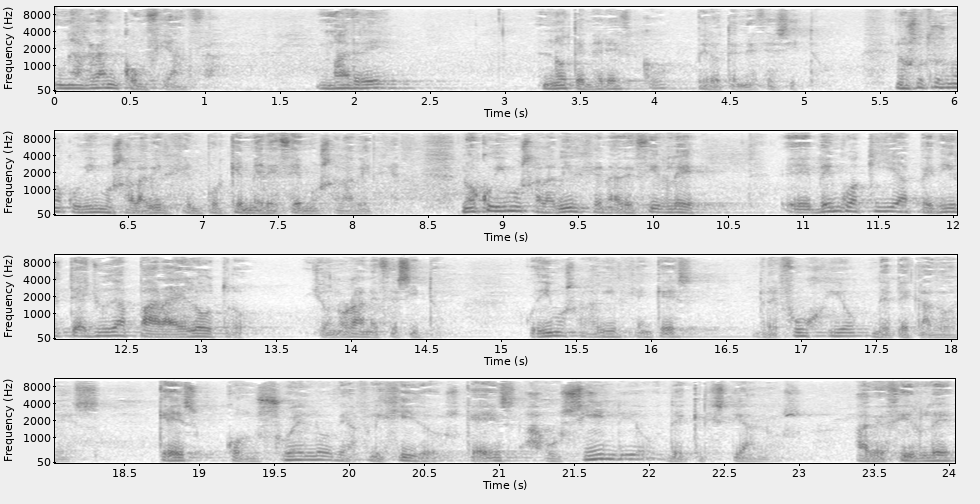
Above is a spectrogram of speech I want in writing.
una gran confianza. Madre, no te merezco, pero te necesito. Nosotros no acudimos a la Virgen porque merecemos a la Virgen. No acudimos a la Virgen a decirle, eh, vengo aquí a pedirte ayuda para el otro. Yo no la necesito. Acudimos a la Virgen que es refugio de pecadores, que es consuelo de afligidos, que es auxilio de cristianos. A decirle,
